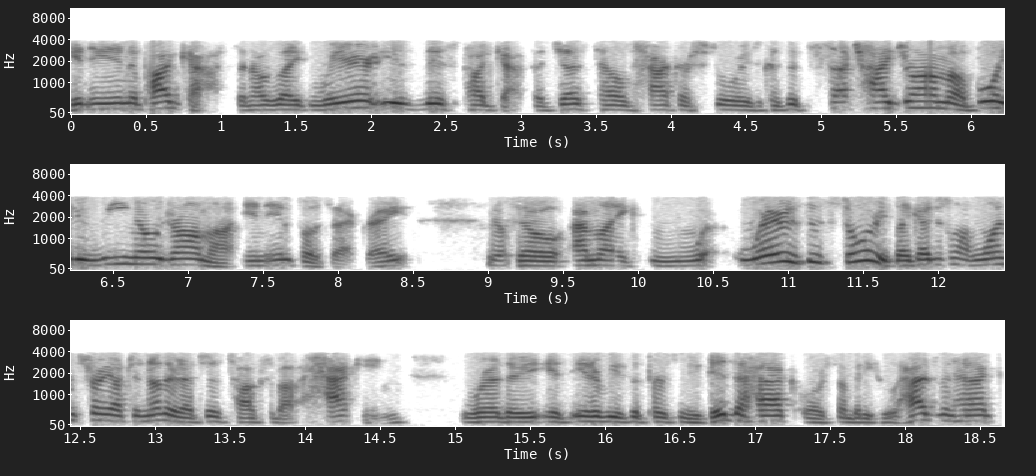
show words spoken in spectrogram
getting into podcasts, and I was like, where is this podcast that just tells hacker stories because it's such high drama? Boy, do we know drama in infosec, right? Yep. So I'm like, wh- where's the stories? Like, I just want one story after another that just talks about hacking, whether it interviews the person who did the hack or somebody who has been hacked,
